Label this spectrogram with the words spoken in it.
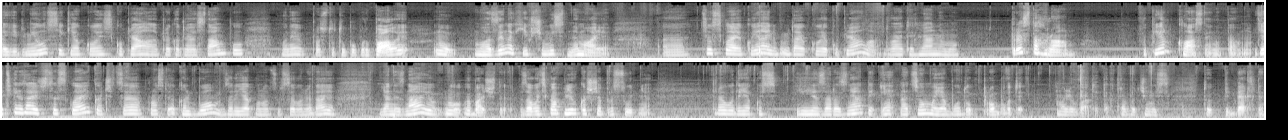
е, від Muse, які я колись купляла, наприклад, для стампу, вони просто тупо пропали. Ну, в магазинах їх чомусь немає. Е, Цю склейку, я навіть не пам'ятаю, коли я купляла. Давайте глянемо. 300 грам. Папір класний, напевно. Я тільки не знаю, чи це склейка, чи це просто як альбом. Взагалі, як воно це все виглядає. Я не знаю. Ну, ви бачите, заводська плівка ще присутня. Треба буде якось її зараз зняти, і на цьому я буду пробувати малювати. Так, треба чимось то піддерти.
